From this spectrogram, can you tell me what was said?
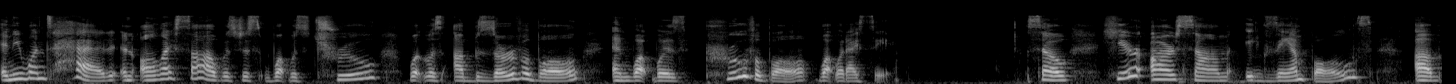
anyone's head and all I saw was just what was true, what was observable, and what was provable, what would I see? So, here are some examples of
